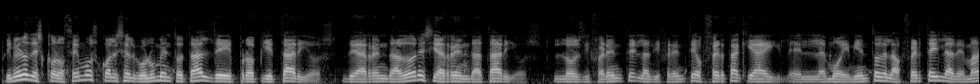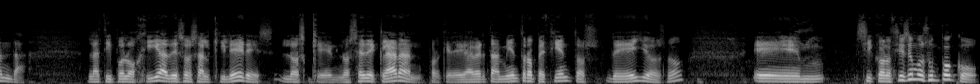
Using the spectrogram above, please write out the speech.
primero desconocemos cuál es el volumen total de propietarios, de arrendadores y arrendatarios, los diferentes, la diferente oferta que hay, el movimiento de la oferta y la demanda, la tipología de esos alquileres, los que no se declaran, porque debe haber también tropecientos de ellos, ¿no? Eh, si conociésemos un poco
